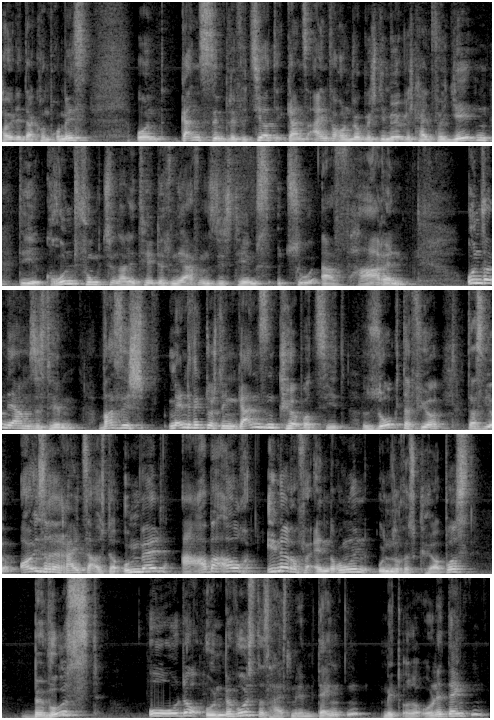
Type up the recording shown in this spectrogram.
heute der Kompromiss und ganz simplifiziert, ganz einfach und wirklich die Möglichkeit für jeden die Grundfunktionalität des Nervensystems zu erfahren. Unser Nervensystem, was sich im Endeffekt durch den ganzen Körper zieht, sorgt dafür, dass wir äußere Reize aus der Umwelt, aber auch innere Veränderungen unseres Körpers bewusst oder unbewusst, das heißt mit dem Denken, mit oder ohne Denken,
